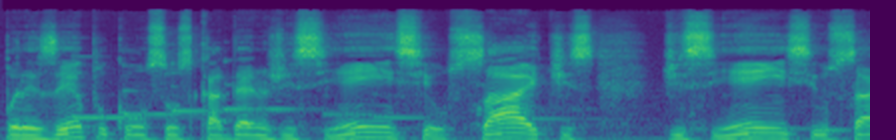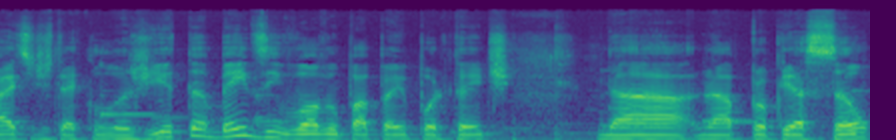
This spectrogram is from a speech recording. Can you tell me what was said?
por exemplo, com seus cadernos de ciência, os sites de ciência, os sites de tecnologia também desenvolvem um papel importante na, na apropriação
